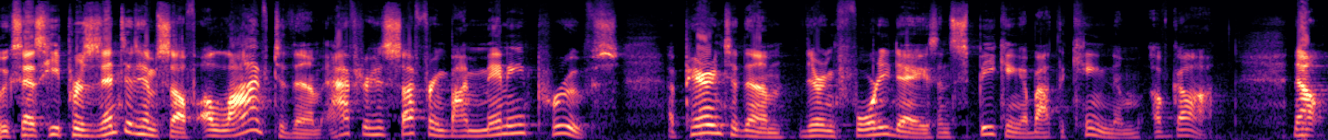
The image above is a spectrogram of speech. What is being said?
Luke says he presented himself alive to them after his suffering by many proofs, appearing to them during 40 days and speaking about the kingdom of God. Now,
